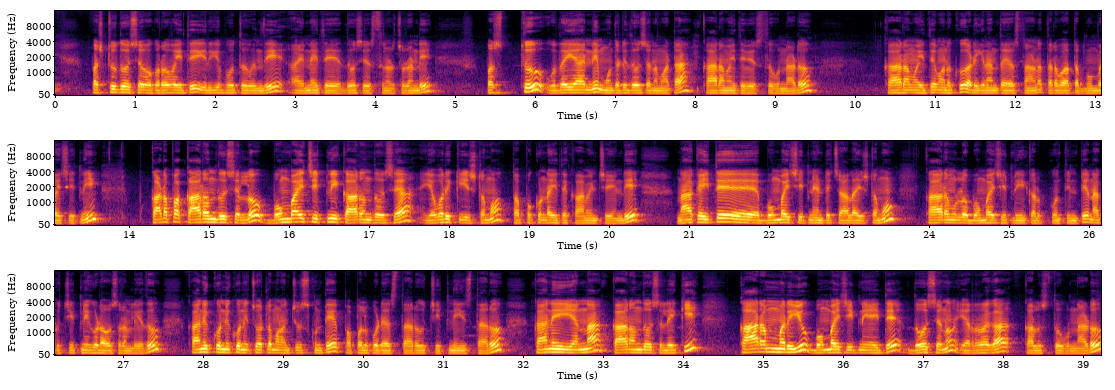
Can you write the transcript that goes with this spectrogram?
ఫస్ట్ దోశ ఒక రవ్వ అయితే ఇరిగిపోతూ ఉంది. ఆయన అయితే దోశ వేస్తున్నాడు చూడండి. ఫస్ట్ ఉదయాన్నే మొదటి దోశ అనమాట కారం అయితే వేస్తూ ఉన్నాడు. కారం అయితే మనకు అడిగినంత వేస్తున్నాడు. తర్వాత బొంబాయి చట్నీ. కడప కారం దోశల్లో బొంబాయి చట్నీ కారం దోశ ఎవరికి ఇష్టమో తప్పకుండా అయితే కామెంట్ చేయండి. నాకైతే బొంబాయి చట్నీ అంటే చాలా ఇష్టము. కారంలో బొంబాయి చట్నీ కలుపుకొని తింటే నాకు చట్నీ కూడా అవసరం లేదు. కానీ కొన్ని కొన్ని చోట్ల మనం చూసుకుంటే పప్పలు పొడి వేస్తారు చట్నీ ఇస్తారు. కానీ ఈయన్న కారం దోశలేకి కారం మరియు బొంబాయి చట్నీ అయితే దోశను ఎర్రగా కలుస్తూ ఉన్నాడు.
